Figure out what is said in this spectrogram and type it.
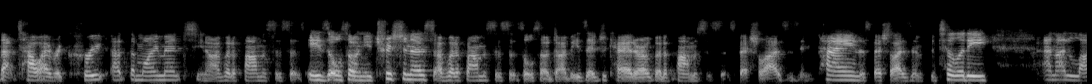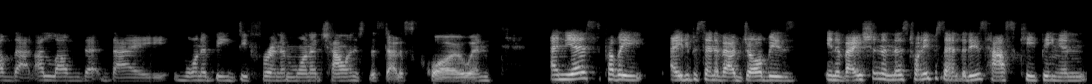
That's how I recruit at the moment. You know, I've got a pharmacist that is also a nutritionist. I've got a pharmacist that's also a diabetes educator. I've got a pharmacist that specializes in pain, that specializes in fertility and I love that. I love that they want to be different and want to challenge the status quo. And and yes, probably 80% of our job is innovation, and there's 20% that is housekeeping and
